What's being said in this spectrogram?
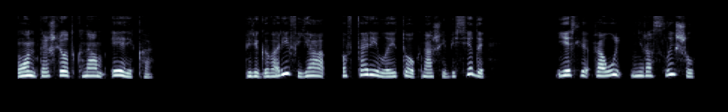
Он пришлет к нам Эрика. Переговорив, я повторила итог нашей беседы, если Рауль не расслышал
